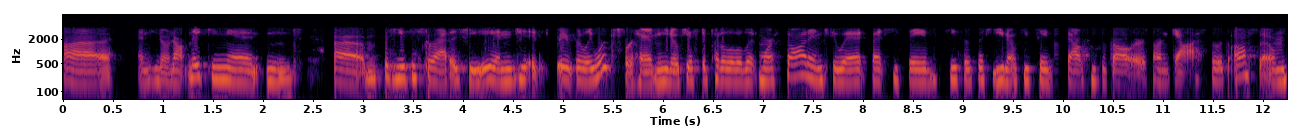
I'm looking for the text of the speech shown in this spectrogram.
uh, and you know not making it and um, but he has a strategy and it, it really works for him. You know, he has to put a little bit more thought into it, but he saves, he says that, he, you know, he saves thousands of dollars on gas. So it's awesome.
